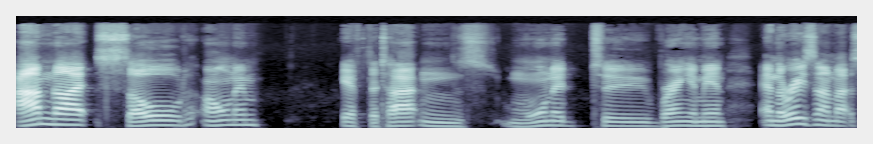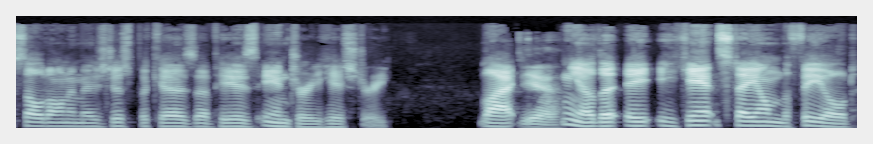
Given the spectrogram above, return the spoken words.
I'm not sold on him. If the Titans wanted to bring him in, and the reason I'm not sold on him is just because of his injury history. Like, yeah, you know, the he, he can't stay on the field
